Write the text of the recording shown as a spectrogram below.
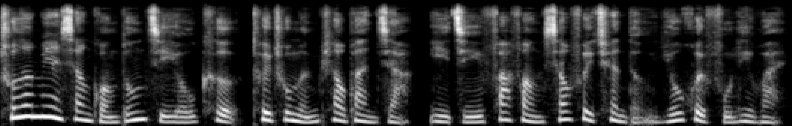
除了面向广东籍游客推出门票半价以及发放消费券等优惠福利外，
